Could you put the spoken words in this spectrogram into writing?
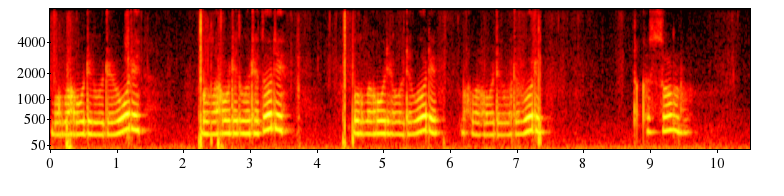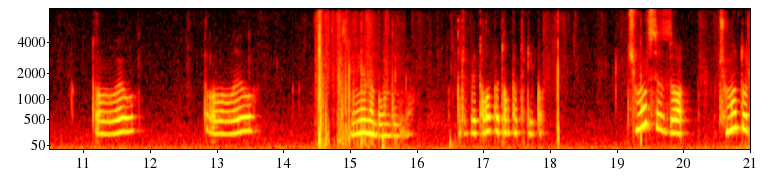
Баларорі лорі лорі. Баларорі лорі лорі. Баларорі лорі лорі. Баларорі лорі лорі. Таке саме. Тролел. Тролел. Зміна бомбимі. Трипетро, Петро, Петріпа. Чому все за. Чому тут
